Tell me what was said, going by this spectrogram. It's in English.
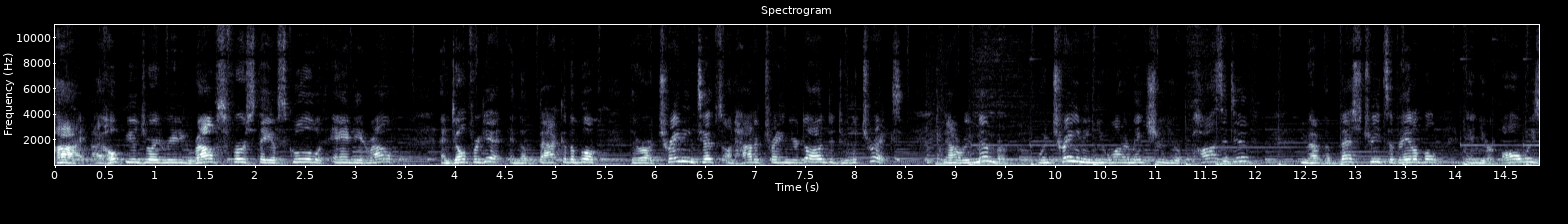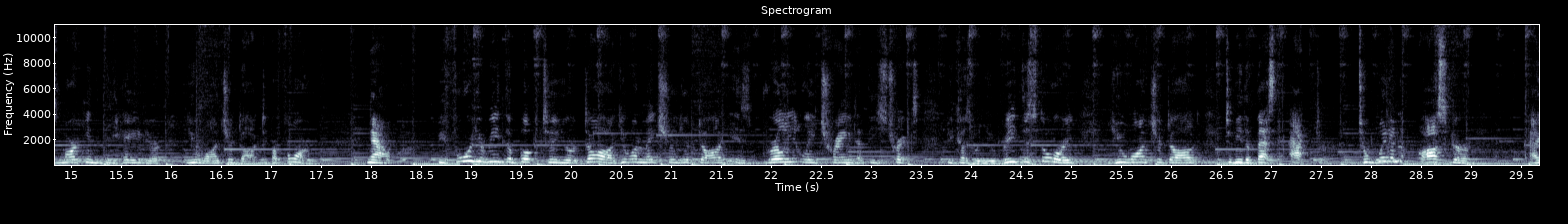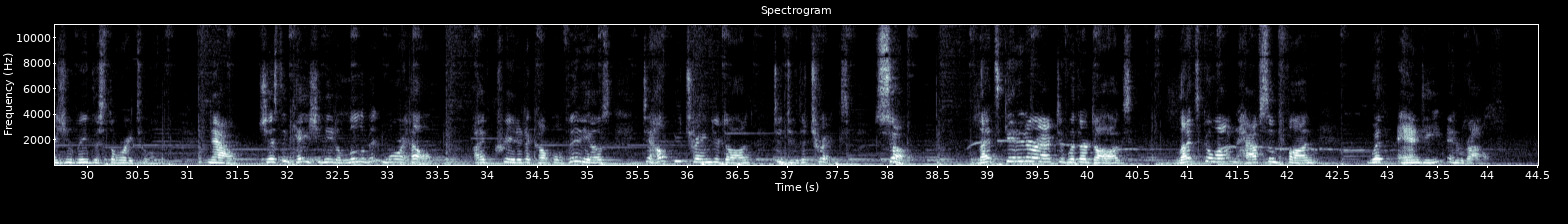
Hi, I hope you enjoyed reading Ralph's First Day of School with Andy and Ralph. And don't forget, in the back of the book, there are training tips on how to train your dog to do the tricks. Now remember, when training, you want to make sure you're positive, you have the best treats available, and you're always marking the behavior you want your dog to perform. Now, before you read the book to your dog, you want to make sure your dog is brilliantly trained at these tricks because when you read the story, you want your dog to be the best actor, to win an Oscar as you read the story to them. Now, just in case you need a little bit more help, I've created a couple videos to help you train your dog to do the tricks. So, let's get interactive with our dogs. Let's go out and have some fun with Andy and Ralph.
